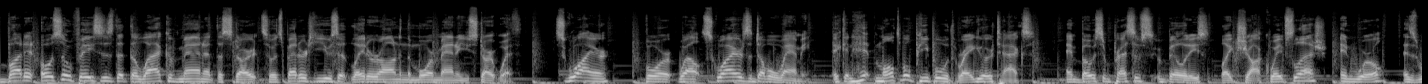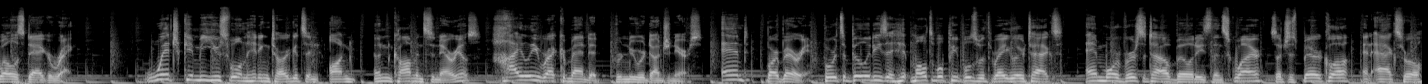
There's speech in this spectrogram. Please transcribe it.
But it also faces that the lack of mana at the start, so it's better to use it later on in the more mana you start with. Squire for, well, Squire's a double whammy. It can hit multiple people with regular attacks and boasts impressive abilities like Shockwave Slash and Whirl, as well as Dagger Ring which can be useful in hitting targets in un uncommon scenarios. Highly recommended for newer Dungeoneers. And Barbarian, for its abilities to hit multiple peoples with regular attacks, and more versatile abilities than Squire, such as Bear Claw and Axe Hurl,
